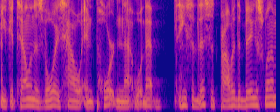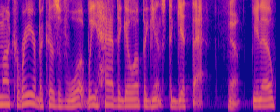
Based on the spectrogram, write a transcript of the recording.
you could tell in his voice how important that was. That he said, "This is probably the biggest win of my career because of what we had to go up against to get that." Yeah. You know,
